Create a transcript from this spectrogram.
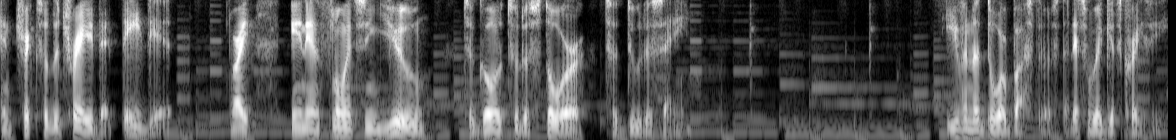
and tricks of the trade that they did, right? In influencing you to go to the store to do the same. Even the doorbusters, that is where it gets crazy.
